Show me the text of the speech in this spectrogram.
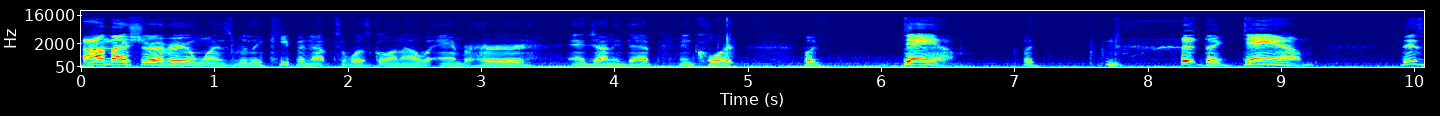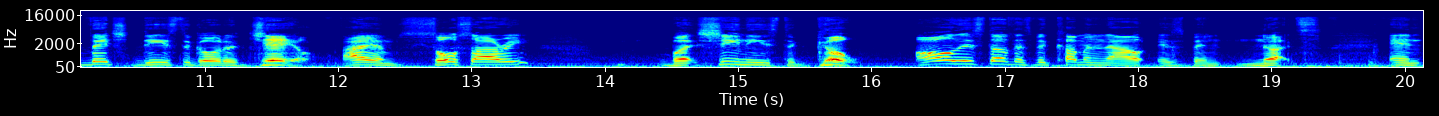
I'm not sure if everyone's really keeping up to what's going on with Amber Heard and Johnny Depp in court, but damn, but like damn, this bitch needs to go to jail. I am so sorry, but she needs to go all this stuff that's been coming out has been nuts. And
